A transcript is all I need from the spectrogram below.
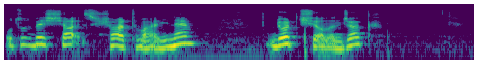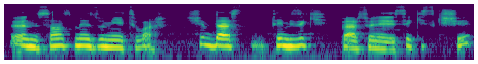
35 şartı var yine. 4 kişi alınacak. Ön lisans mezuniyeti var. Şimdi ders temizlik personeli 8 kişi.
